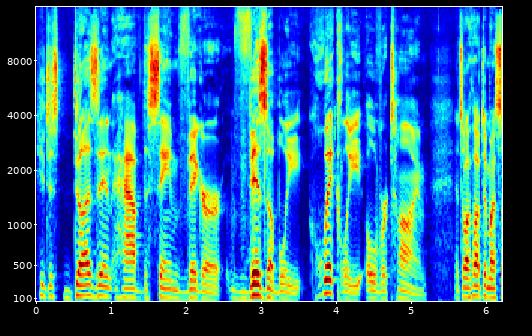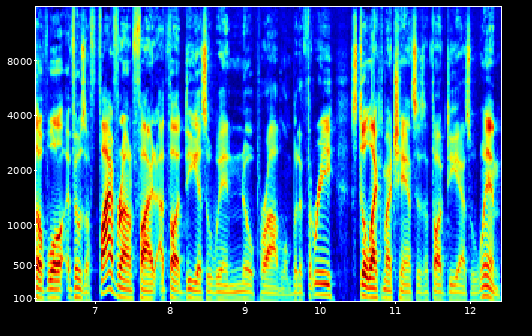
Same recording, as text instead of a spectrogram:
he just doesn't have the same vigor visibly quickly over time. And so I thought to myself, well, if it was a five round fight, I thought Diaz would win no problem. But at three, still liked my chances. I thought Diaz would win.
